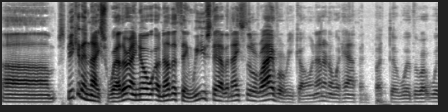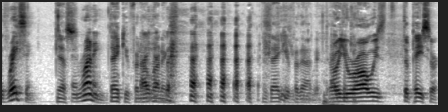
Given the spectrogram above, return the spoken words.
Um, speaking of nice weather, I know another thing. We used to have a nice little rivalry going. I don't know what happened, but uh, with with racing Yes. and running. Thank you for not I running. Thank you for that. Oh, you were always the pacer.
